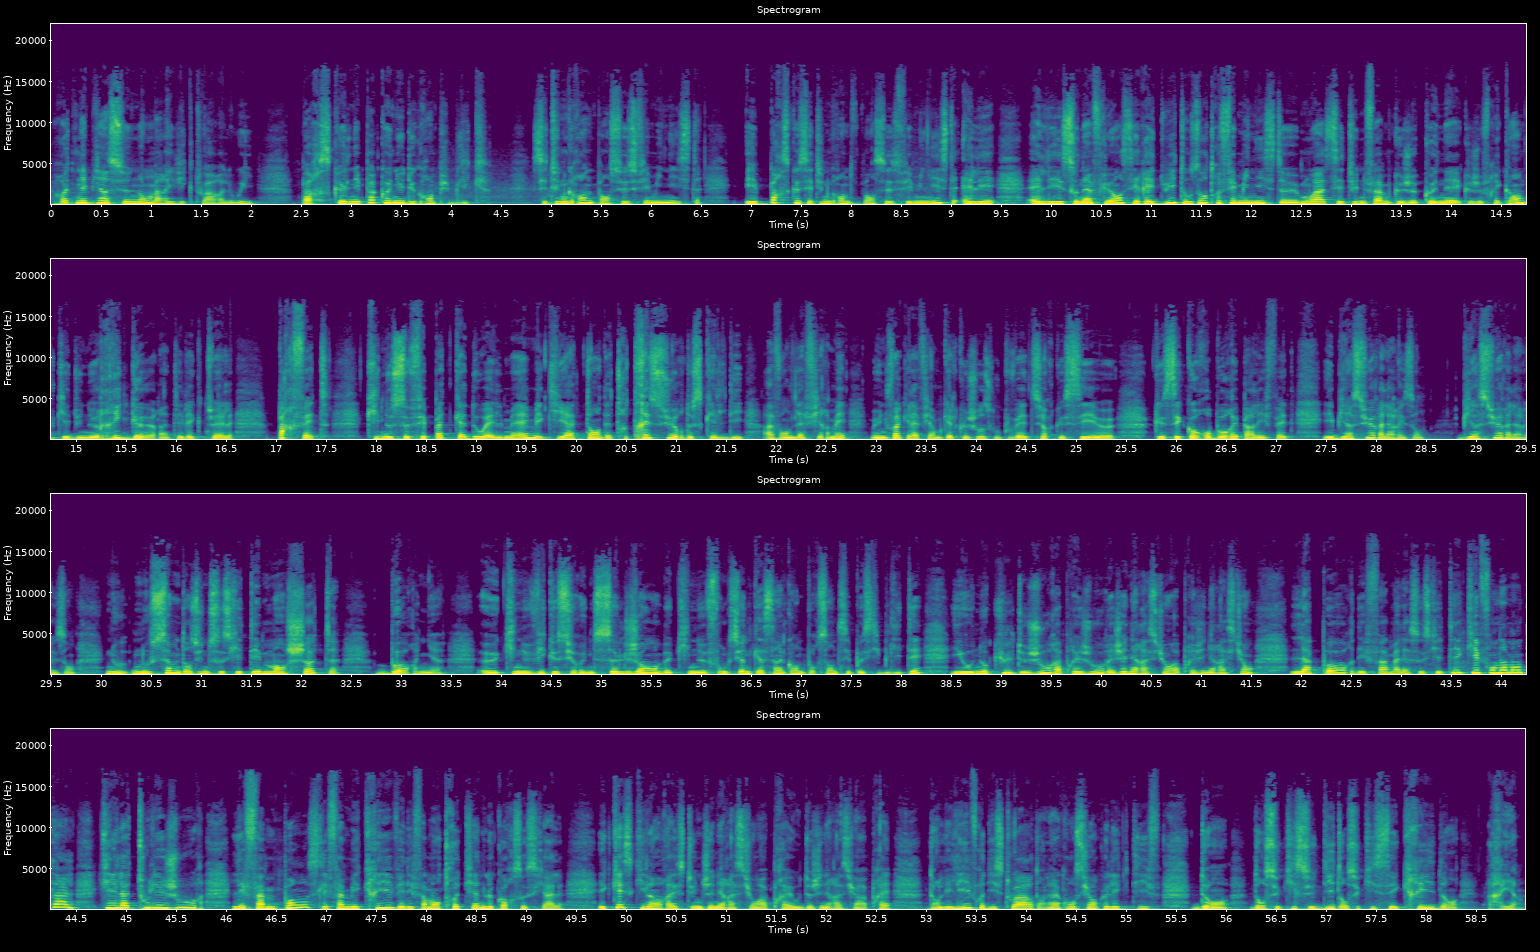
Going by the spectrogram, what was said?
Retenez bien ce nom, Marie-Victoire Louis, parce qu'elle n'est pas connue du grand public. C'est une grande penseuse féministe Et parce que c'est une grande penseuse féministe, elle est, elle est, son influence est réduite aux autres féministes. Moi, c'est une femme que je connais, que je fréquente, qui est d'une rigueur intellectuelle parfaite, qui ne se fait pas de cadeaux elle-même et qui attend d'être très sûre de ce qu'elle dit avant de l'affirmer. Mais une fois qu'elle affirme quelque chose, vous pouvez être sûr que c'est euh, que c'est corroboré par les faits. Et bien sûr, elle a raison. Bien sûr, elle a raison. Nous, nous sommes dans une société manchotte, borgne, euh, qui ne vit que sur une seule jambe, qui ne fonctionne qu'à 50% de ses possibilités, et on occulte jour après jour et génération après génération l'apport des femmes à la société, qui est fondamental, qui est là tous les jours. Les femmes pensent, les femmes écrivent et les femmes entretiennent le corps social. Et qu'est-ce qu'il en reste une génération après ou deux générations après? Dans les livres d'histoire, dans l'inconscient collectif, dans, dans ce qui se dit, dans ce qui s'écrit, dans rien.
